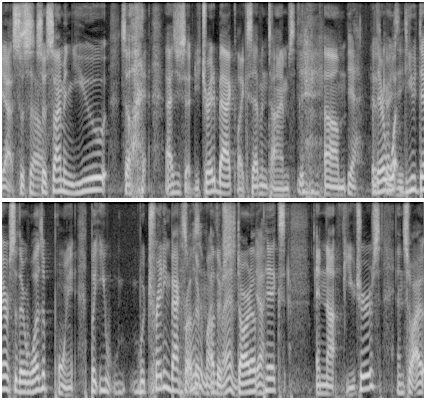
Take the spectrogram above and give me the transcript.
Yeah. So, so So- Simon, you so as you said, you traded back like seven times. Um, Yeah, it was there was crazy. you there. So there was a point, but you were trading back This for other other plan. startup Yeah. picks and not futures. And so I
